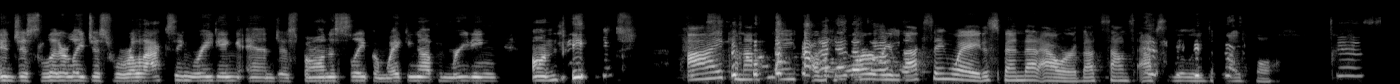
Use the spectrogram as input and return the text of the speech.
and just literally just relaxing, reading, and just falling asleep and waking up and reading on the beach. I cannot think of a more relaxing way to spend that hour. That sounds absolutely delightful. Yes.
